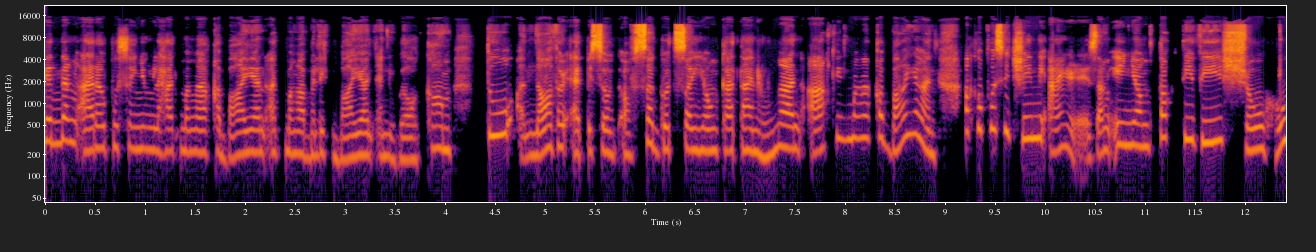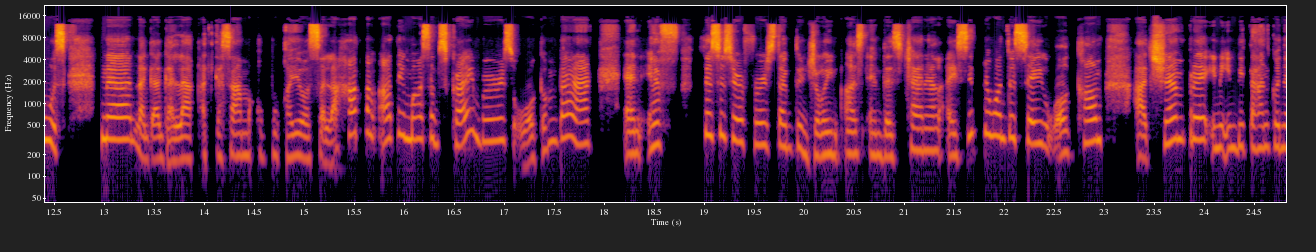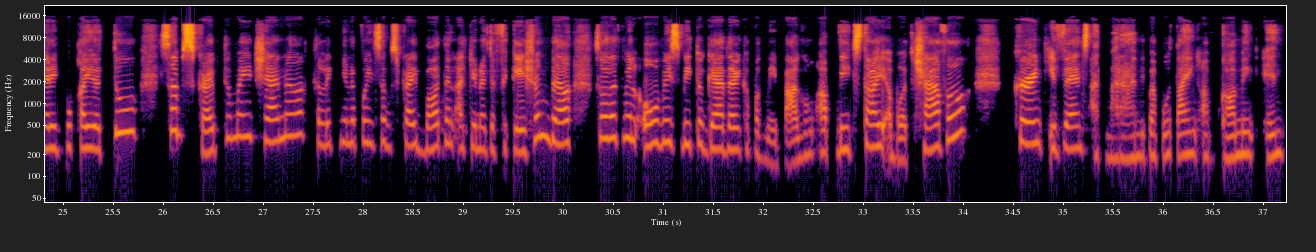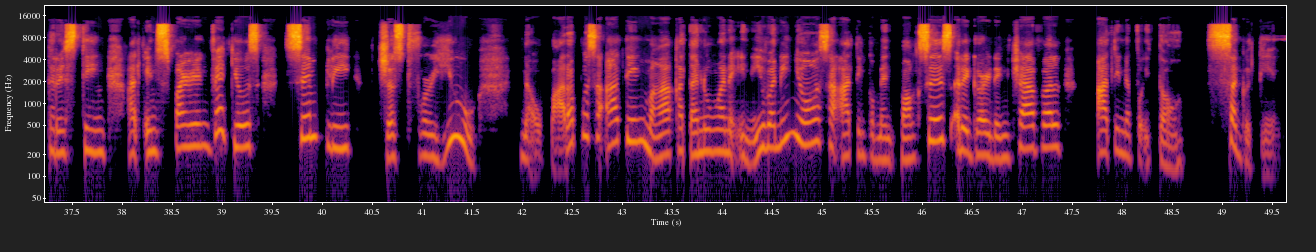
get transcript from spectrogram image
Magandang araw po sa inyong lahat mga kabayan at mga balikbayan and welcome to another episode of Sagot sa iyong katanungan, aking mga kabayan. Ako po si Jamie Iris, ang inyong Talk TV show host na nagagalak at kasama ko po kayo sa lahat ng ating mga subscribers. Welcome back! And if this is your first time to join us in this channel, I simply want to say welcome. At syempre, iniimbitahan ko na rin po kayo to subscribe to my channel. Click nyo na po yung subscribe button at yung notification bell so that we'll always be together kapag may bagong updates tayo about travel, current events at marami pa po tayong upcoming interesting at inspiring videos simply just for you. Now, para po sa ating mga katanungan na iniwan ninyo sa ating comment boxes regarding travel, atin na po itong sagutin.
